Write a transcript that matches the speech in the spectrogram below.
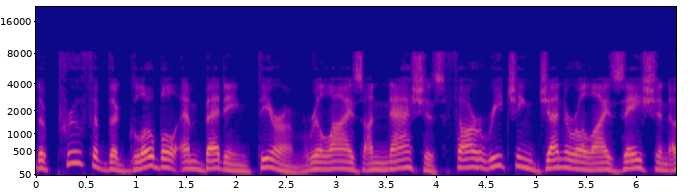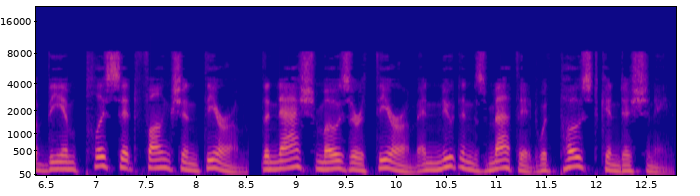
The proof of the global embedding theorem relies on Nash's far-reaching generalization of the implicit function theorem, the Nash-Moser theorem and Newton's method with postconditioning.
